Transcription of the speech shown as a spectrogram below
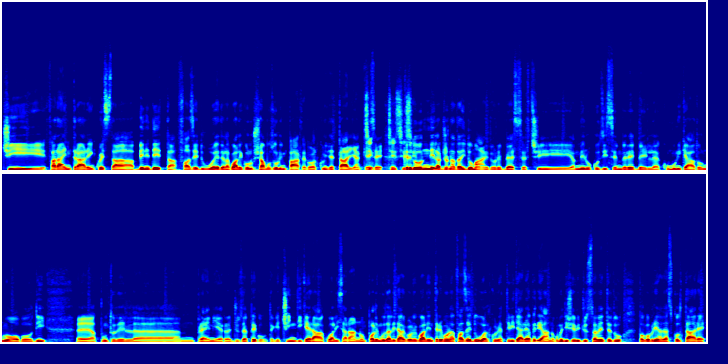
ci farà entrare in questa benedetta fase 2, della quale conosciamo solo in parte poi alcuni dettagli, anche Sì, se sì, sì, credo nella giornata di domani dovrebbe esserci, almeno così sembrerebbe, il comunicato nuovo di eh, appunto del ehm, Premier Giuseppe Conte che ci indicherà quali saranno un po' le modalità con le quali entreremo nella fase 2, alcune attività riapriranno, come dicevi giustamente tu poco prima di ascoltare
